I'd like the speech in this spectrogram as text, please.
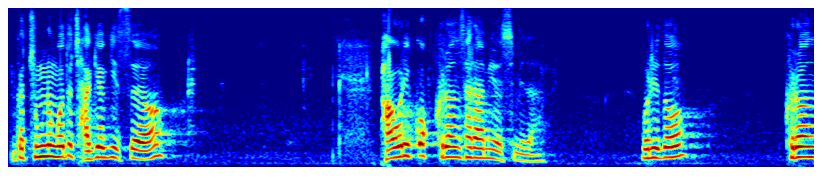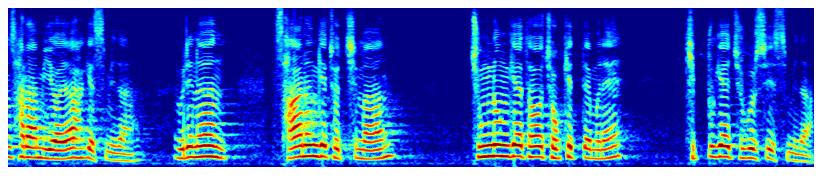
그러니까 죽는 것도 자격이 있어요. 바울이 꼭 그런 사람이었습니다. 우리도 그런 사람이어야 하겠습니다. 우리는 사는 게 좋지만 죽는 게 더 좋기 때문에 기쁘게 죽을 수 있습니다.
